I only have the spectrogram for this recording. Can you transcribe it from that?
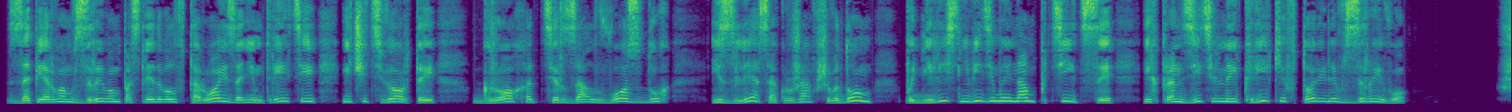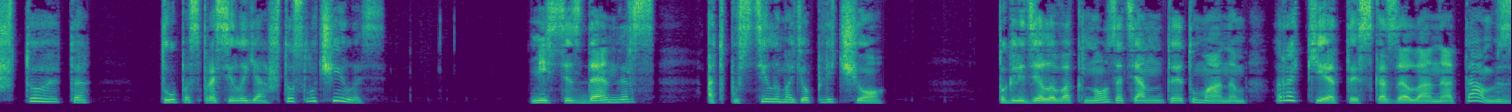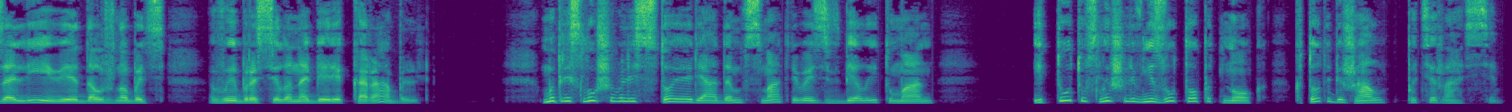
За первым взрывом последовал второй, за ним третий и четвертый. Грохот терзал воздух, из леса, окружавшего дом, поднялись невидимые нам птицы, их пронзительные крики вторили взрыву. «Что это?» — тупо спросила я. «Что случилось?» Миссис Денверс отпустила мое плечо. Поглядела в окно, затянутое туманом. «Ракеты», — сказала она, — «там, в заливе, должно быть, выбросила на берег корабль». Мы прислушивались, стоя рядом, всматриваясь в белый туман. И тут услышали внизу топот ног. Кто-то бежал по террасе.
